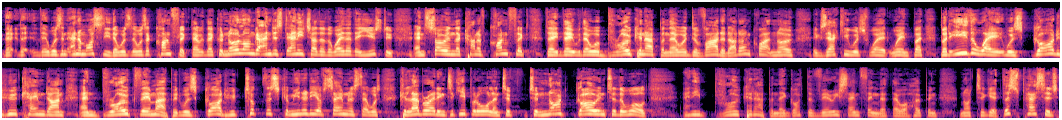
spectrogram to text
there was an animosity, there was, there was a conflict. They, they, could no longer understand each other the way that they used to. And so, in the kind of conflict, they, they, they were broken up and they were divided. I don't quite know exactly which way it went, but, but either way, it was God who came down and broke them up. It was God who took this community of sameness that was collaborating to keep it all and to, to not go into the world and he broke it up, and they got the very same thing that they were hoping not to get. This passage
